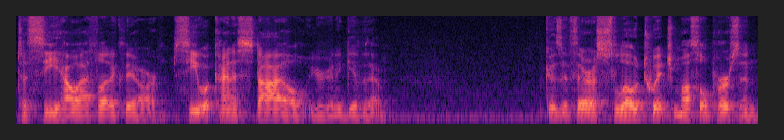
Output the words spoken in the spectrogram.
to see how athletic they are, see what kind of style you're going to give them. Because if they're a slow twitch muscle person,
